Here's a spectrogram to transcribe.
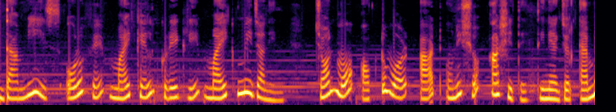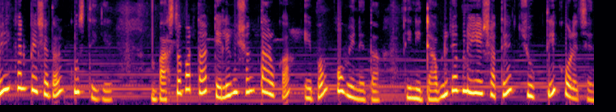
দ্য মিস ওরফে মাইকেল গ্রেগরি মাইক মিজানিন। জন্ম অক্টোবর আট, উনিশশো আশিতে। তিনি একজন আমেরিকান পেশাদার কুস্তিগির, বাস্তবতা টেলিভিশন তারকা এবং অভিনেতা। তিনি ডাব্লিউডাব্লিউ এর সাথে চুক্তি করেছেন।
